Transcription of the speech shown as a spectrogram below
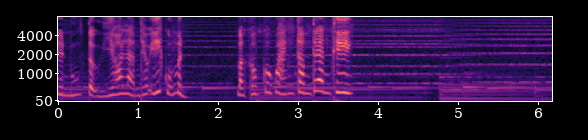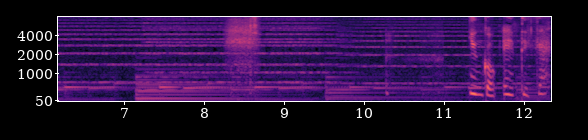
Nên muốn tự do làm theo ý của mình Mà không có quan tâm tới anh Thiên Nhưng còn em thì khác.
